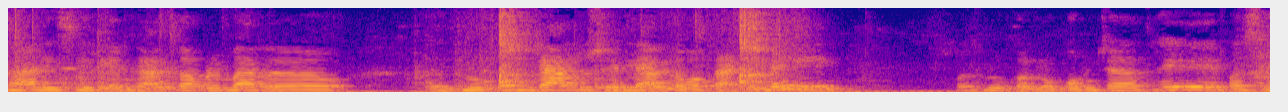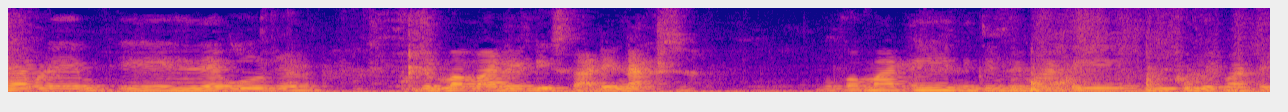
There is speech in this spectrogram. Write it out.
સારી છે એટલે એમ હાલ તો આપણે બહાર થોડું કામ ચાલુ છે એટલે હાલ તો કાઢી નહીં પણ થોડું ઘરનું કામ ચાલુ થઈ જાય પછી આપણે એમ કે રેગ્યુલર જમવા માટે ડીશ કાઢી નાખશે. પપ્પા માટે નીતિનભાઈ માટે વિપુભાઈ માટે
